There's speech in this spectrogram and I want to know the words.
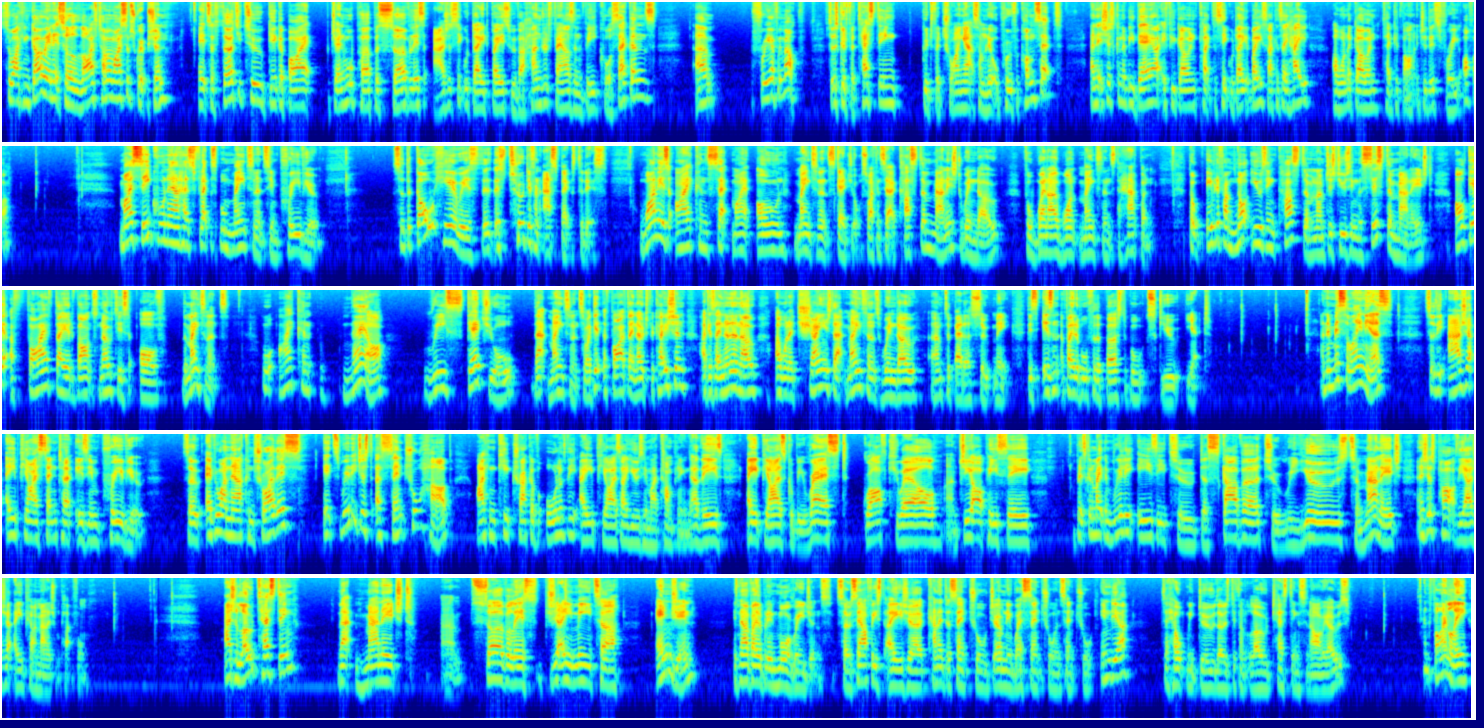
So I can go in, it's for the lifetime of my subscription. It's a 32 gigabyte general purpose serverless Azure SQL database with 100,000 vCore seconds, um, free every month. So it's good for testing, good for trying out some little proof of concept. And it's just gonna be there if you go and collect the SQL database. I can say, hey, I wanna go and take advantage of this free offer. MySQL now has flexible maintenance in preview. So the goal here is that there's two different aspects to this. One is I can set my own maintenance schedule. So I can set a custom managed window for when I want maintenance to happen. But even if I'm not using custom and I'm just using the system managed, I'll get a five day advance notice of the maintenance. Well, I can now reschedule that maintenance. So I get the five day notification. I can say, no, no, no, I want to change that maintenance window um, to better suit me. This isn't available for the burstable SKU yet. And then miscellaneous, so the Azure API Center is in preview. So everyone now can try this. It's really just a central hub. I can keep track of all of the APIs I use in my company. Now these APIs could be REST, GraphQL, um, gRPC, but it's going to make them really easy to discover, to reuse, to manage, and it's just part of the Azure API management platform. Azure load testing, that managed um, serverless JMeter engine is now available in more regions. So Southeast Asia, Canada Central, Germany West Central, and Central India to help me do those different load testing scenarios. And finally,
